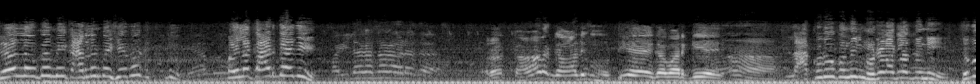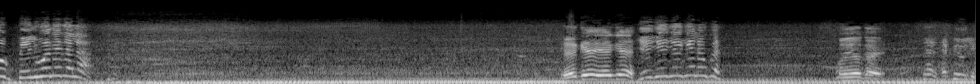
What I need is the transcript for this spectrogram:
चल लवकर मी काढलो पैसे बघ. पहिला काढ दे आधी. अरे कार गाडी मोठी आहे का बारकी आहे? लाकडू कमीच मोठा टाकला तुम्ही. हे बघ पेलवं नाही त्याला. हे घे हे घे. घे घे घे घे लवकर. होय काय? चल हॅपी होली.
